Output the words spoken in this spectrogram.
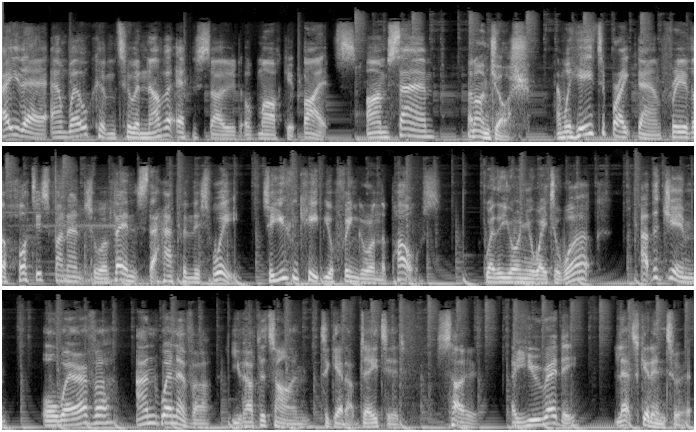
Hey there, and welcome to another episode of Market Bites. I'm Sam, And I'm Josh. and we're here to break down three of the hottest financial events that happened this week so you can keep your finger on the pulse. Whether you're on your way to work, at the gym, or wherever and whenever you have the time to get updated, So, are you ready? let's get into it.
